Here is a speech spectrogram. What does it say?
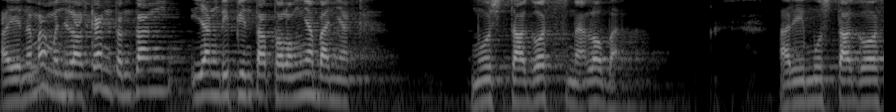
Ayat nama menjelaskan tentang yang dipinta tolongnya banyak. Mustagos na loba. Ari mustagos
